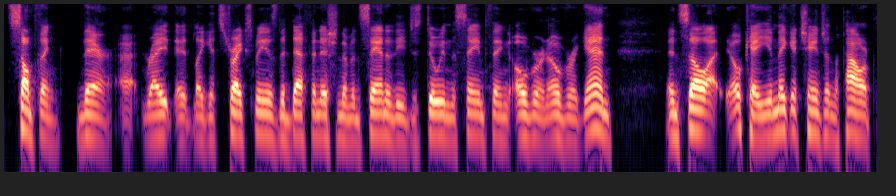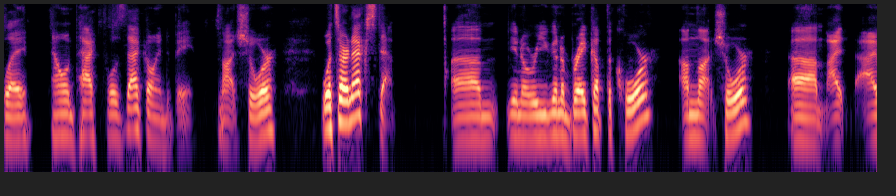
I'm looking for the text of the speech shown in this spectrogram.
something there, uh, right? It, like it strikes me as the definition of insanity, just doing the same thing over and over again. And so, okay, you make a change on the power play. How impactful is that going to be? Not sure. What's our next step? Um, you know, are you going to break up the core? I'm not sure. Um, I, I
